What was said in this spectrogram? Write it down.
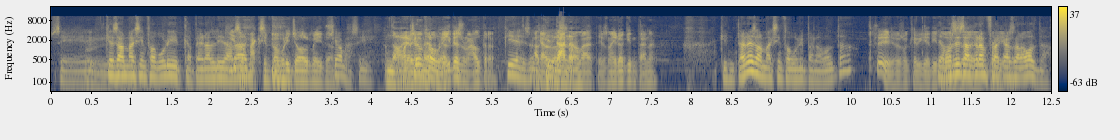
Sí, Mm. que és el màxim favorit, que perd el Qui és liderat. el màxim favorit Joao Almeida? Sí, home, sí. No, el màxim favorit és un altre. Qui és? El no Quintana. parlat, és Nairo Quintana. Quintana és el màxim favorit per la volta? Sí, és el que havia dit. Llavors és el gran de fracàs de la volta.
